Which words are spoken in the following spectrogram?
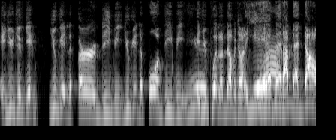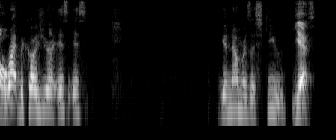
and you just getting you getting the third DB, you getting the fourth DB, and You- you put a double. Like, yeah, Right. man, I'm that dog. Right, because you're it's it's your numbers are skewed. Yes.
